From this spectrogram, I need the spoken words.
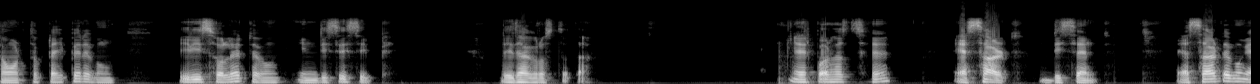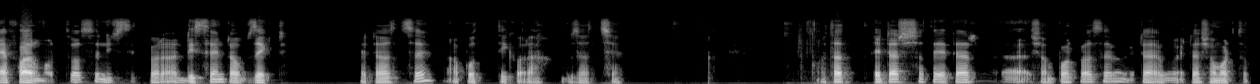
সমর্থক টাইপের এবং ইরিসোলেট এবং ইনডিসিসিভ দ্বিধাগ্রস্ততা। এরপর হচ্ছে অ্যাসার্ট ডিসেন্ট অ্যাসার্ট এবং অ্যাফার্ম অর্থ হচ্ছে নিশ্চিত করা ডিসেন্ট অবজেক্ট এটা হচ্ছে আপত্তি করা, বোঝাচ্ছে। অর্থাৎ এটার সাথে এটার সম্পর্ক আছে এবং এটা এবং এটা সমর্থক।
